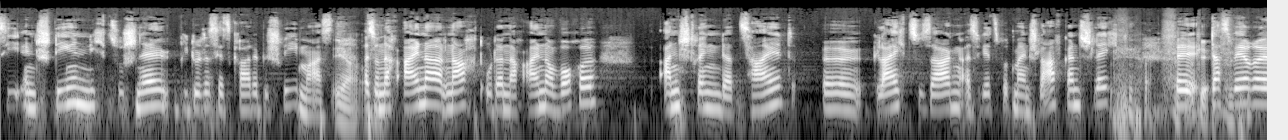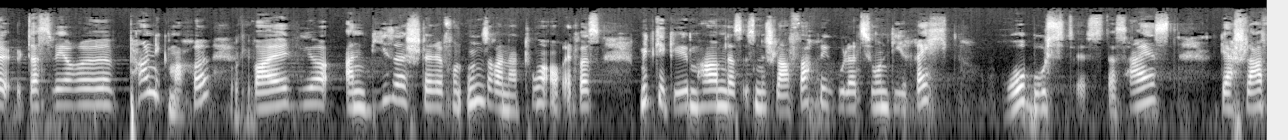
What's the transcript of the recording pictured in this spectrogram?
sie entstehen nicht so schnell, wie du das jetzt gerade beschrieben hast. Ja. Also nach einer Nacht oder nach einer Woche anstrengender Zeit äh, gleich zu sagen, also jetzt wird mein Schlaf ganz schlecht, äh, okay. das wäre, das wäre Panikmache, okay. weil wir an dieser Stelle von unserer Natur auch etwas mitgegeben haben. Das ist eine Schlafwachregulation, die recht robust ist. Das heißt, der Schlaf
